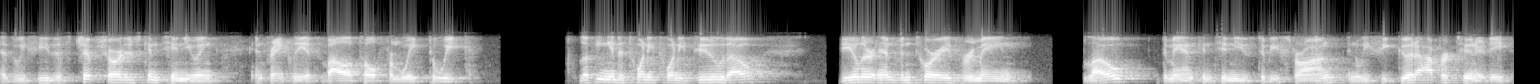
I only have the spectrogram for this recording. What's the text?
as we see this chip shortage continuing, and frankly, it's volatile from week to week. Looking into 2022, though, dealer inventories remain low, demand continues to be strong, and we see good opportunity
